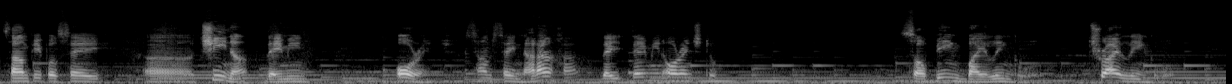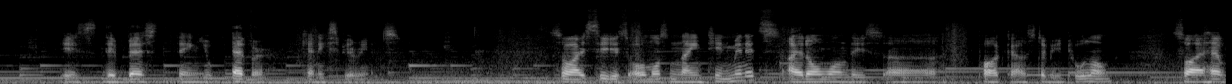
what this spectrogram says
Some people say uh, china, they mean orange. Some say naranja, they, they mean orange too. So being bilingual, trilingual, is the best thing you ever can experience. So I see it's almost 19 minutes. I don't want this uh, podcast to be too long. So I have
